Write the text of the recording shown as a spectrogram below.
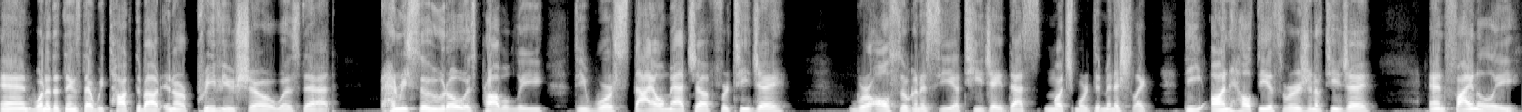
And one of the things that we talked about in our preview show was that Henry Cejudo is probably the worst style matchup for TJ. We're also going to see a TJ that's much more diminished, like the unhealthiest version of TJ. And finally,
